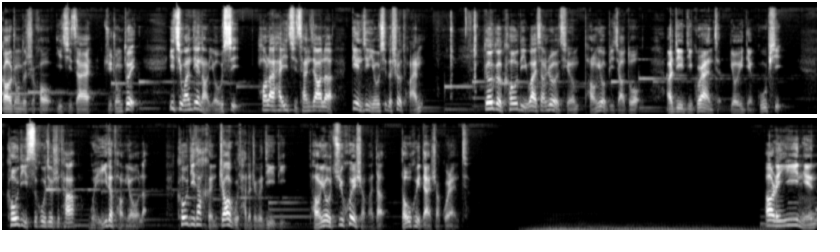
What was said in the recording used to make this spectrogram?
高中的时候一起在举重队，一起玩电脑游戏，后来还一起参加了电竞游戏的社团。哥哥 Cody 外向热情，朋友比较多，而弟弟 Grant 有一点孤僻。Cody 似乎就是他唯一的朋友了。Cody 他很照顾他的这个弟弟。朋友聚会什么的都会带上 Grant。二零一一年，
